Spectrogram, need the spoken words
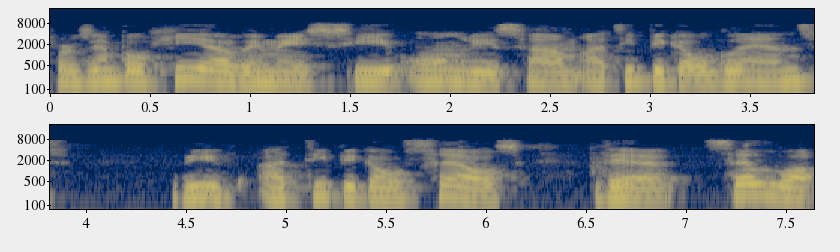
For example, here we may see only some atypical glands with atypical cells. The cellular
